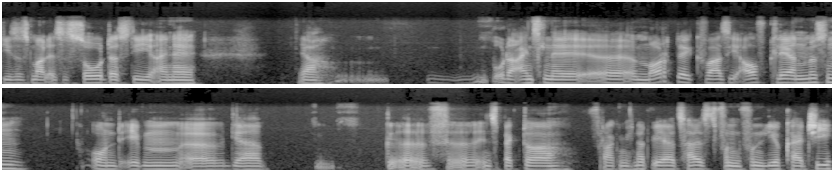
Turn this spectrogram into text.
dieses Mal ist es so, dass die eine ja, oder einzelne äh, Morde quasi aufklären müssen und eben äh, der äh, Inspektor, frage mich nicht, wie er jetzt heißt, von, von Liu Kai-chi,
